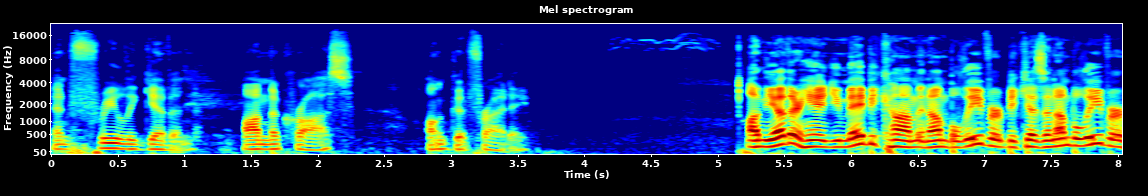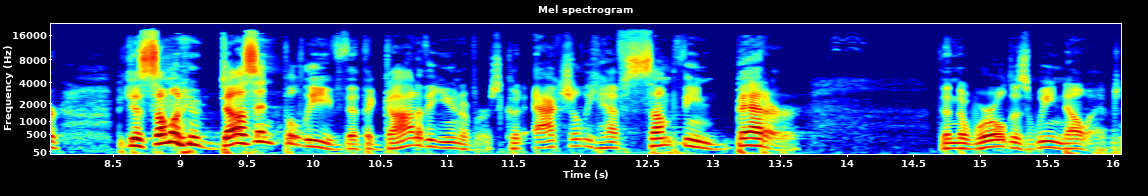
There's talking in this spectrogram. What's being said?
and freely given on the cross on Good Friday. On the other hand, you may become an unbeliever because an unbeliever, because someone who doesn't believe that the God of the universe could actually have something better than the world as we know it,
